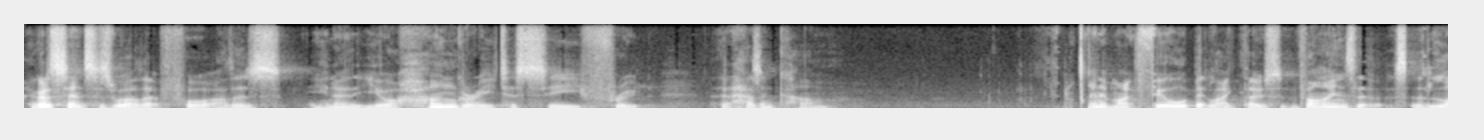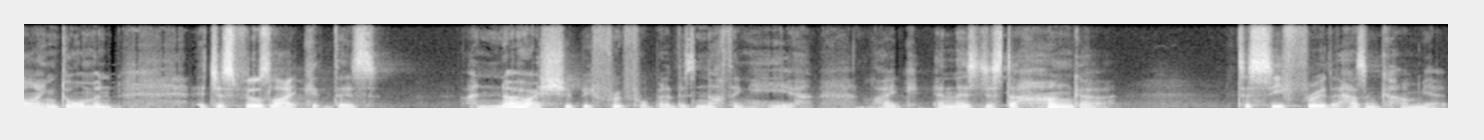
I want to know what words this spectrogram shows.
I've got a sense as well that for others, you know, that you're hungry to see fruit that hasn't come. And it might feel a bit like those vines that are lying dormant. It just feels like there's, I know I should be fruitful, but there's nothing here. Like, and there's just a hunger to see fruit that hasn't come yet.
